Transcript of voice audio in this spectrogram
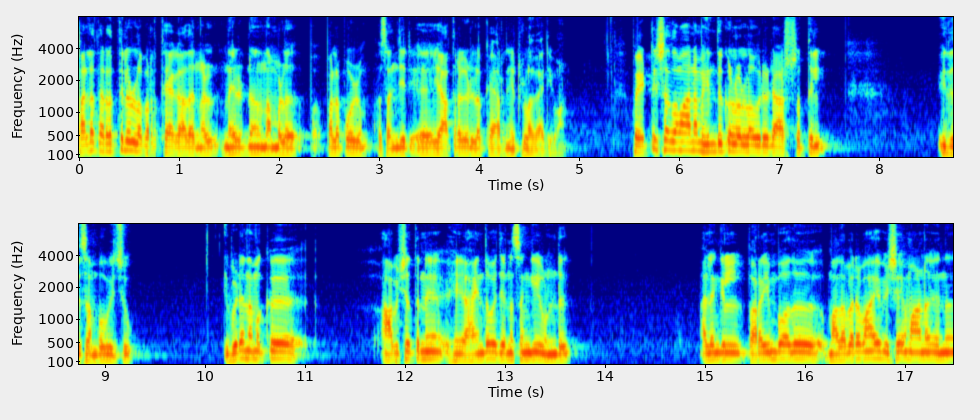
പലതരത്തിലുള്ള പ്രത്യാഘാതങ്ങൾ നേരിടുന്നത് നമ്മൾ പലപ്പോഴും സഞ്ചരി യാത്രകളിലൊക്കെ അറിഞ്ഞിട്ടുള്ള കാര്യമാണ്. അപ്പോൾ എട്ട് ശതമാനം ഹിന്ദുക്കളുള്ള ഒരു രാഷ്ട്രത്തിൽ ഇത് സംഭവിച്ചു. ഇവിടെ നമുക്ക് ആവശ്യത്തിന് ഹൈന്ദവ ജനസംഖ്യയുണ്ട് അല്ലെങ്കിൽ പറയുമ്പോൾ അത് മതപരമായ വിഷയമാണ് എന്ന്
